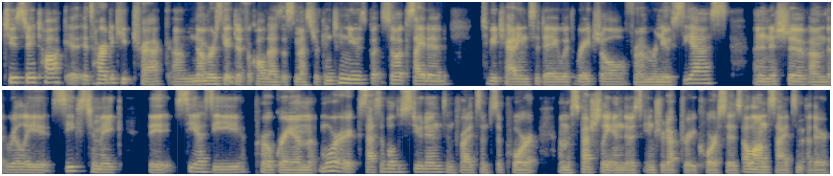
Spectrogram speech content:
Tuesday talk. It's hard to keep track. Um, numbers get difficult as the semester continues, but so excited to be chatting today with Rachel from Renew CS, an initiative um, that really seeks to make the CSE program more accessible to students and provide some support, um, especially in those introductory courses alongside some other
